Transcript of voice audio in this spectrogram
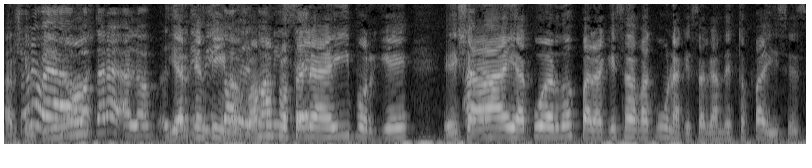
le argentinos voy a apostar a, a los y argentinos. del Vamos a apostarle ahí porque eh, ya Ah, hay acuerdos para que esas vacunas que salgan de estos países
